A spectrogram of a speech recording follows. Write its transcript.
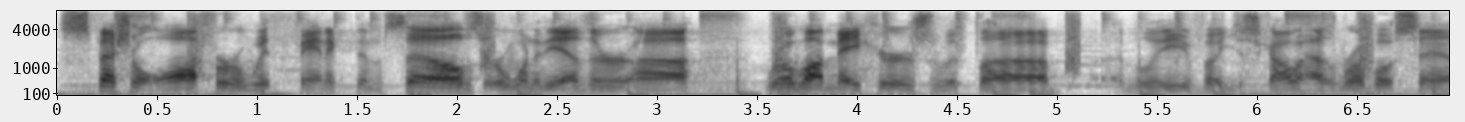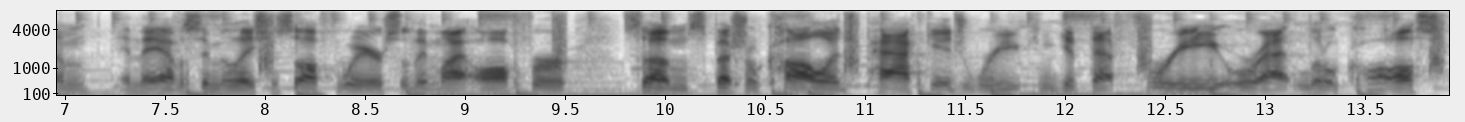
special offer with FANUC themselves or one of the other uh, robot makers with, uh, I believe uh, Yaskawa has RoboSim and they have a simulation software. So they might offer some special college package where you can get that free or at little cost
